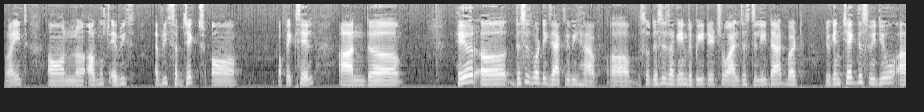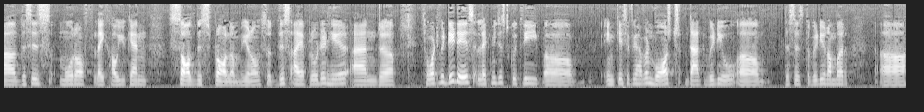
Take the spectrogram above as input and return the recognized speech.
right on uh, almost every every subject uh, of Excel. And here this is what exactly we have. So this is again repeated so I'll just delete that but you can check this video. Uh, this is more of like how you can solve this problem you know. So this I uploaded here and uh, so what we did is let me just quickly uh, in case if you haven't watched that video uh, this is the video number uh,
